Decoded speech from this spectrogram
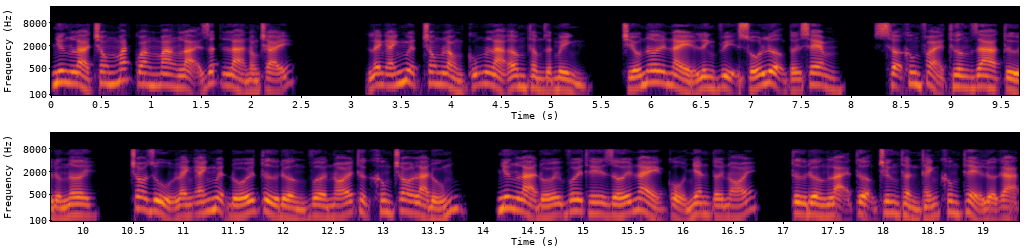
nhưng là trong mắt quang mang lại rất là nóng cháy. Lanh Ánh Nguyệt trong lòng cũng là âm thầm giật mình, chiếu nơi này linh vị số lượng tới xem, sợ không phải thương gia từ đường nơi, cho dù Lanh Ánh Nguyệt đối từ đường vừa nói thực không cho là đúng, nhưng là đối với thế giới này cổ nhân tới nói, từ đường lại tượng trưng thần thánh không thể lừa gạt.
